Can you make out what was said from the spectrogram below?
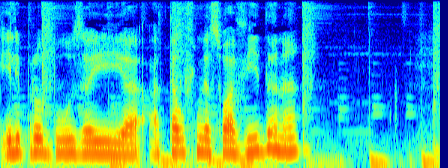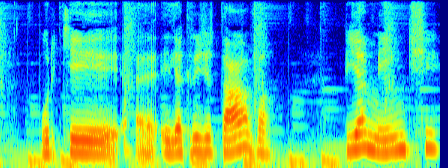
ele produz aí a, até o fim da sua vida, né? Porque é, ele acreditava piamente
